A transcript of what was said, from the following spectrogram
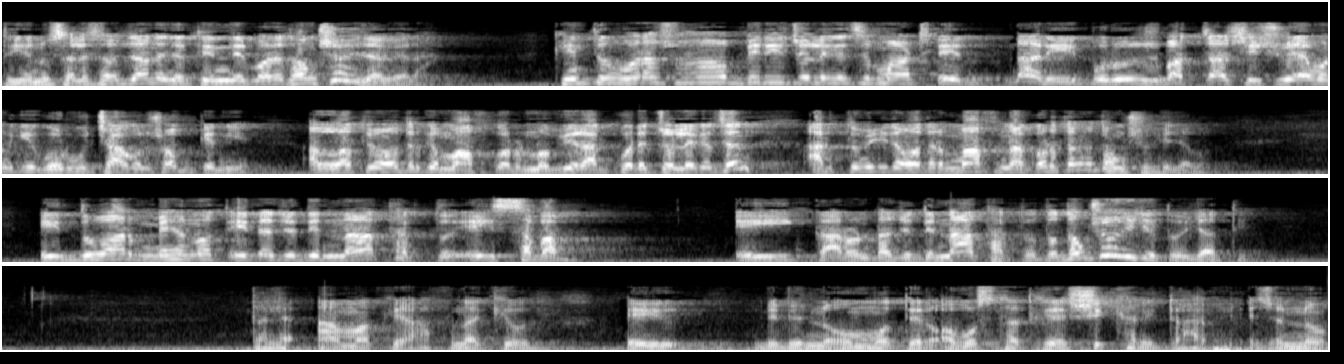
তো ইউনুস আল্লাহ জানে যে তিন দিন পরে ধ্বংস হয়ে যাবে এরা। কিন্তু ওরা সব বেরিয়ে চলে গেছে মাঠে নারী, পুরুষ, বাচ্চা, শিশু, এমনকি গরু, ছাগল, সবকে নিয়ে। আল্লাহ, তুমি আমাদেরকে মাফ করো। নবী রাগ করে চলে গেছেন, আর তুমি যদি আমাদের মাফ না করো, তাহলে ধ্বংস হয়ে যাব। এই দোয়ার মেহনত, এটা যদি না থাকতো, এই সবাব, এই কারণটা যদি না থাকতো, তো ধ্বংস হয়ে যেত ওই জাতি। তাহলে আমাকে, আপনাকেও এই বিভিন্ন উম্মতের অবস্থা থেকে শিক্ষা নিতে হবে। এজন্য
